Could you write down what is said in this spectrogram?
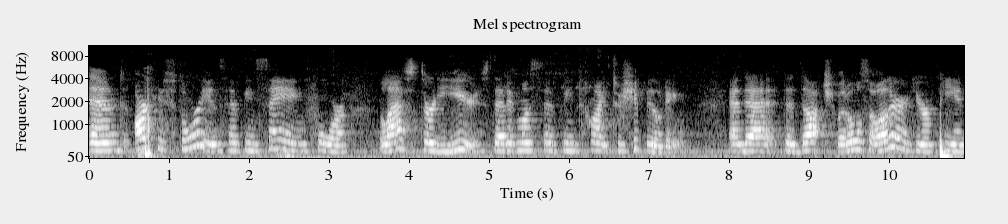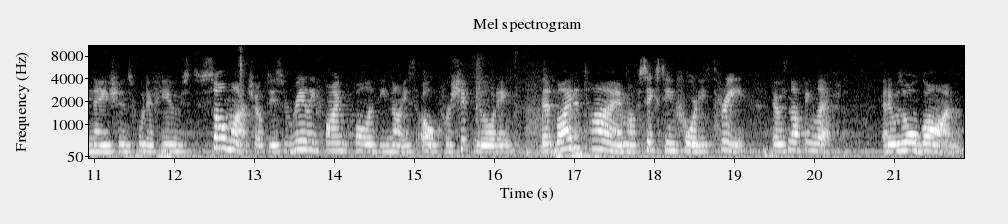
And art historians have been saying for the last 30 years that it must have been tied to shipbuilding and that the Dutch, but also other European nations, would have used so much of this really fine quality, nice oak for shipbuilding that by the time of 1643 there was nothing left, and it was all gone.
